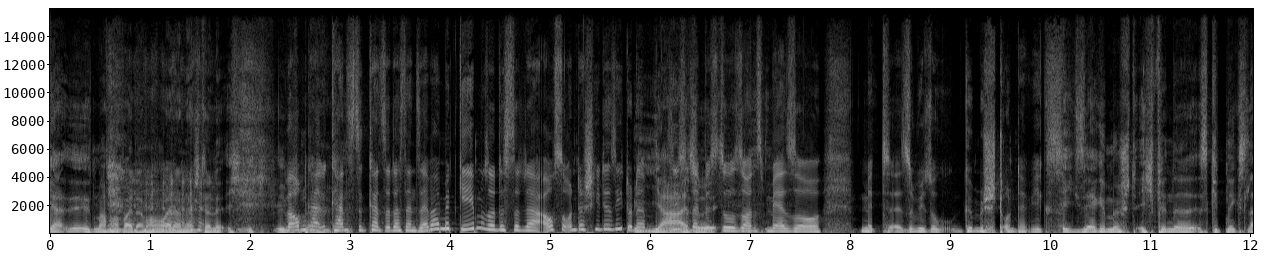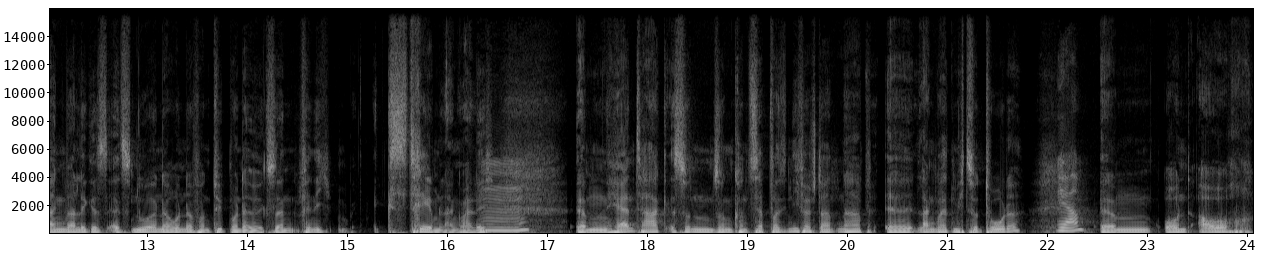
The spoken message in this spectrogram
ja, äh, mach mal weiter, mach mal weiter an der Stelle. Ich, ich, Warum ich, kann, kannst, du, kannst du das denn selber mitgeben, so dass du da auch so Unterschiede siehst? Oder Ja, siehst also- oder bist du sonst mehr so mit äh, sowieso gemischt unterwegs? Ich sehr gemischt. Ich finde, es gibt nichts Langweiliges, als nur in einer Runde von Typen unterwegs sein. Finde ich extrem langweilig. Mhm. Ähm, Herrentag ist so ein, so ein Konzept, was ich nie verstanden habe. Äh, langweilt mich zu Tode. Ja. Ähm, und auch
